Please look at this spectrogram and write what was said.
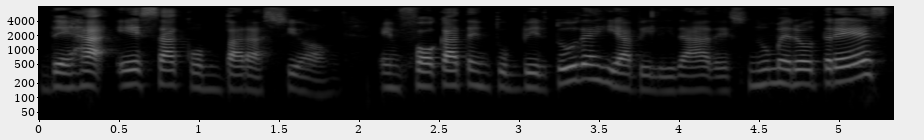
Deja esa comparación. Enfócate en tus virtudes y habilidades. Número tres,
